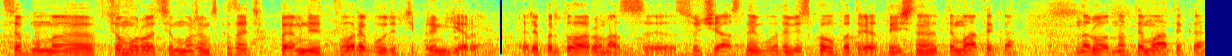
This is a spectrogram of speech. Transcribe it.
Це е, в цьому році, можемо сказати, певні твори будуть і прем'єрою. Репертуар у нас е, сучасний буде, військово-патріотична тематика, народна тематика.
